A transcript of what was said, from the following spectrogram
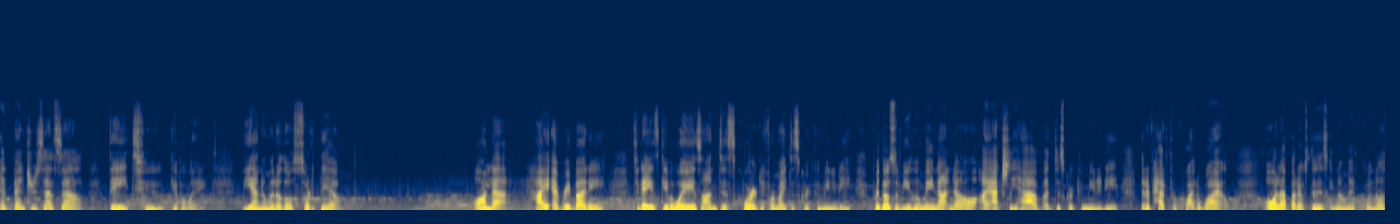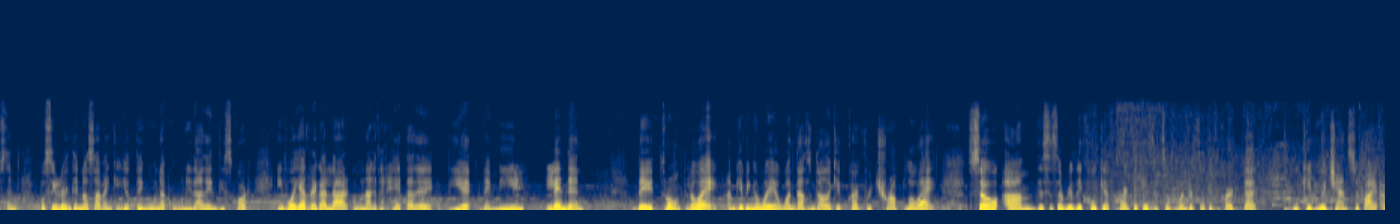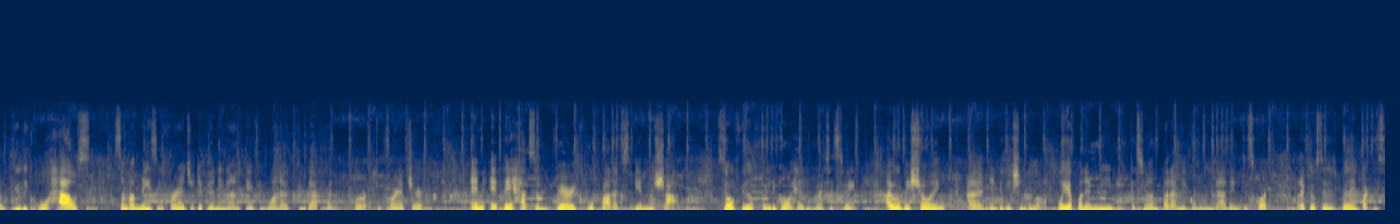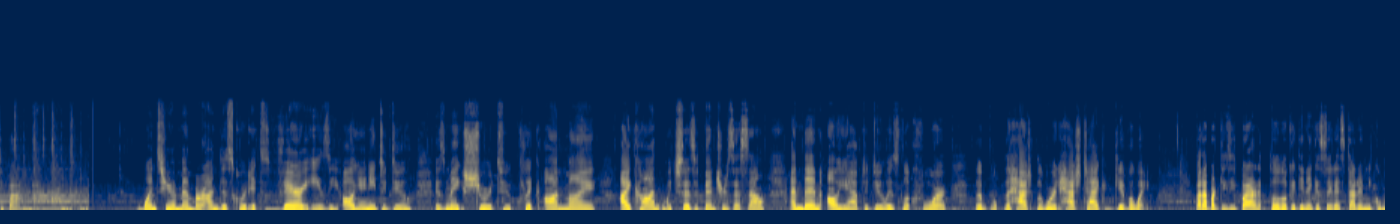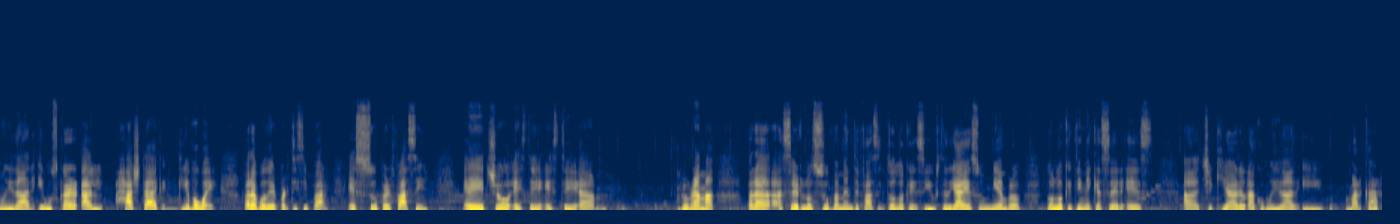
Adventures SL, Day 2 giveaway. Día número 2 sorteo. Hola! Hi everybody! Today's giveaway is on Discord for my Discord community. For those of you who may not know, I actually have a Discord community that I've had for quite a while. Hola, para ustedes que no me conocen, posiblemente no saben que yo tengo una comunidad en Discord y voy a regalar una tarjeta de, de mil Linden the Trompe l'oeil. I'm giving away a $1,000 gift card for Trompe l'oeil. So um, this is a really cool gift card because it's a wonderful gift card that will give you a chance to buy a really cool house, some amazing furniture, depending on if you want to do that for, the, for do furniture. And it, they have some very cool products in the shop. So feel free to go ahead and participate. I will be showing an invitation below. Voy a poner mi invitación para mi comunidad en Discord para que ustedes puedan participar. Once you're a member on Discord, it's very easy. All you need to do is make sure to click on my icon, which says Adventures SL, and then all you have to do is look for the, the, hash, the word hashtag giveaway. Para participar, todo lo que tiene que hacer es estar en mi comunidad y buscar al hashtag giveaway para poder participar. Es súper fácil. He hecho este, este um, programa para hacerlo sumamente fácil. Todo lo que, si usted ya es un miembro, todo lo que tiene que hacer es uh, chequear la comunidad y marcar.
